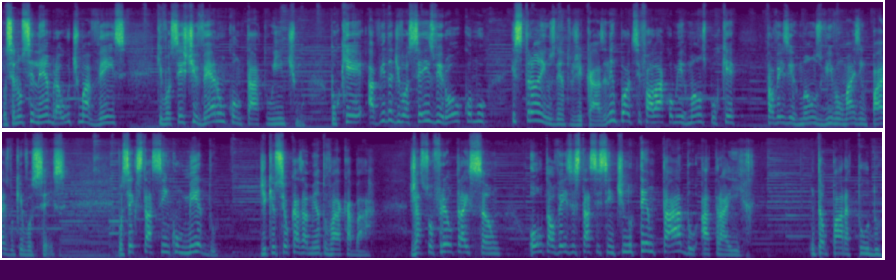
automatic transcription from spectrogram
Você não se lembra a última vez que vocês tiveram um contato íntimo, porque a vida de vocês virou como estranhos dentro de casa. Nem pode se falar como irmãos, porque talvez irmãos vivam mais em paz do que vocês. Você que está assim com medo de que o seu casamento vai acabar, já sofreu traição ou talvez está se sentindo tentado a trair. Então para tudo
